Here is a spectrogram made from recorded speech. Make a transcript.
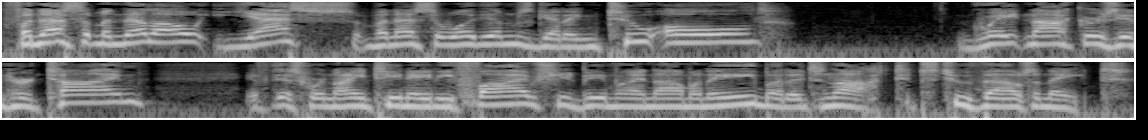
Vanessa Minnillo, yes. Vanessa Williams getting too old. Great knockers in her time. If this were 1985, she'd be my nominee, but it's not. It's 2008.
